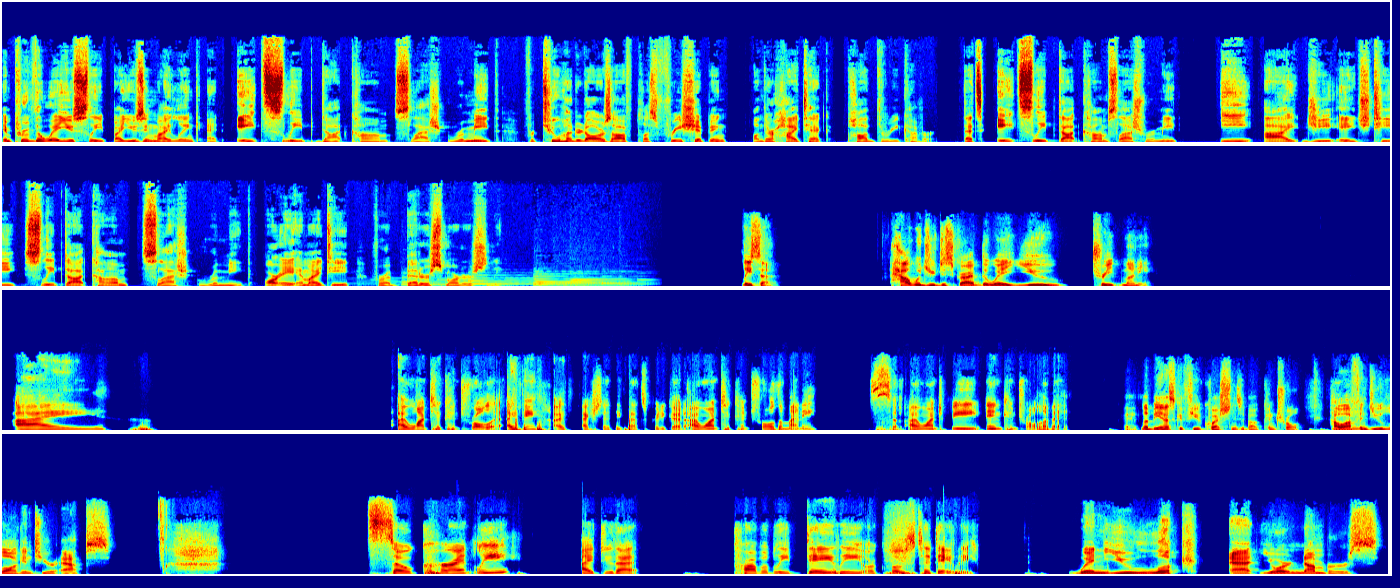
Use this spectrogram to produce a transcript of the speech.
Improve the way you sleep by using my link at 8sleep.com slash Ramit for $200 off plus free shipping on their high-tech Pod 3 cover. That's 8sleep.com slash Ramit, E-I-G-H-T, sleep.com slash Ramit, R-A-M-I-T, for a better, smarter sleep. Lisa, how would you describe the way you treat money? I I want to control it. I think I actually I think that's pretty good. I want to control the money. So I want to be in control of it. Okay, let me ask a few questions about control. How Mhm. often do you log into your apps? So currently I do that probably daily or close to daily. When you look at your numbers,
